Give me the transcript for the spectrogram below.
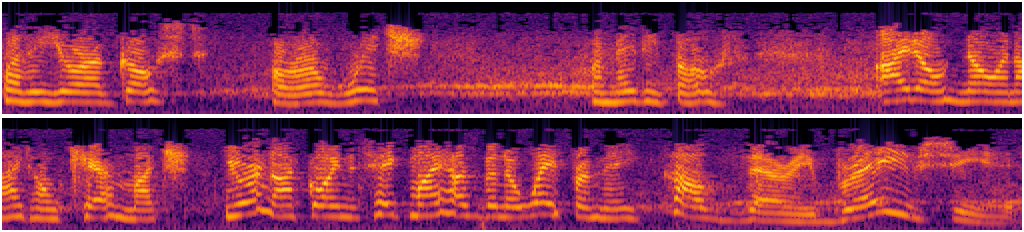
Whether you're a ghost, or a witch, or maybe both. I don't know, and I don't care much. You're not going to take my husband away from me. How very brave she is.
